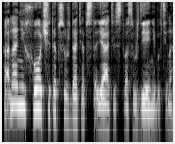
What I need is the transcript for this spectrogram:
Она не хочет обсуждать обстоятельства осуждения Бахтина.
